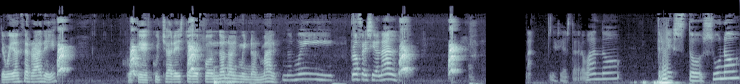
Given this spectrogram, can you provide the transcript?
Te voy a encerrar, ¿eh? Porque escuchar esto de fondo no es muy normal. No es muy profesional. Vale, ya está grabando. 3, 2, 1.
